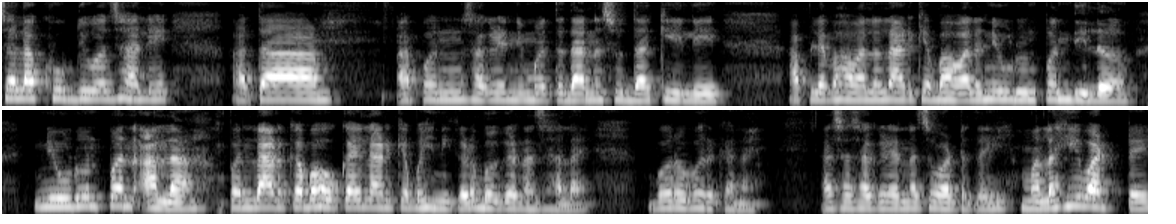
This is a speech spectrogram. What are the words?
चला खूप दिवस झाले. आता आपण सगळ्यांनी मतदानसुद्धा केले. आपल्या भावाला लाडक्या भावाला निवडून पण दिलं. निवडून पण आला. पण लाडका भाऊ काय लाडक्या बहिणीकडे बघणं आहे बरोबर का नाही? असं सगळ्यांनाच वाटत आहे. मलाही वाटतंय.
